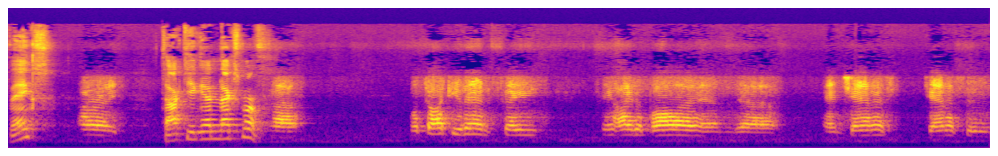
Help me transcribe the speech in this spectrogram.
Thanks. All right. Talk to you again next month. Uh, we'll talk to you then. Say say hi to Paula and uh, and Janice. Janice's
